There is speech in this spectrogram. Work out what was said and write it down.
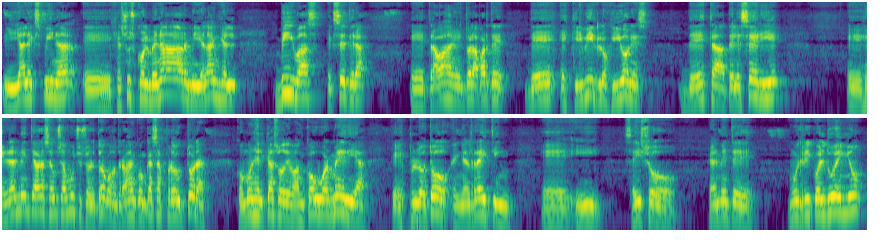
y Alex Pina, eh, Jesús Colmenar, Miguel Ángel Vivas, etc., eh, trabajan en toda la parte de escribir los guiones de esta teleserie. Eh, generalmente ahora se usa mucho, sobre todo cuando trabajan con casas productoras, como es el caso de Vancouver Media, que explotó en el rating y se hizo realmente muy rico el dueño,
